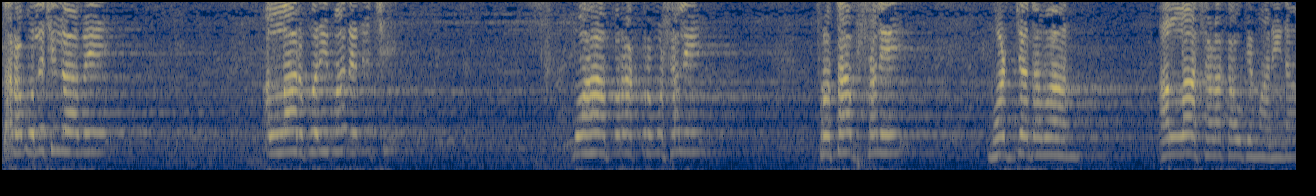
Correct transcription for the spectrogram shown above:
তারা বলেছিল, আমি আল্লাহর পরিমাণ এনেছি। মহাপরাক্রমশালী, প্রতাপশালী, মর্যাদাবান, আল্লাহ ছাড়া কাউকে মানি না।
